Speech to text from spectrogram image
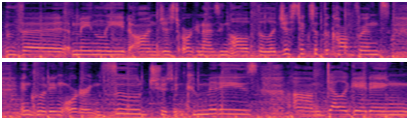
the main lead on just organizing all of the logistics of the conference, including ordering food, choosing committees, um, delegating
